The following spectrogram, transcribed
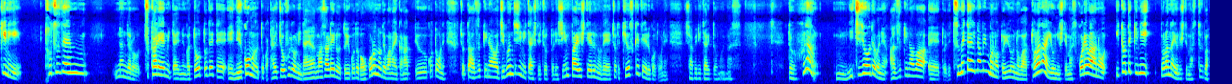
気に突然、なんだろう、疲れみたいなのがどっと出て、え寝込むとか体調不良に悩まされるということが起こるのではないかなっていうことをね、ちょっとあずきなは自分自身に対してちょっとね、心配しているので、ちょっと気をつけていることをね、喋りたいと思います。と普段、日常ではね、小豆菜は、えっ、ー、とね、冷たい飲み物というのは取らないようにしてます。これは、あの、意図的に取らないようにしてます。例えば、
